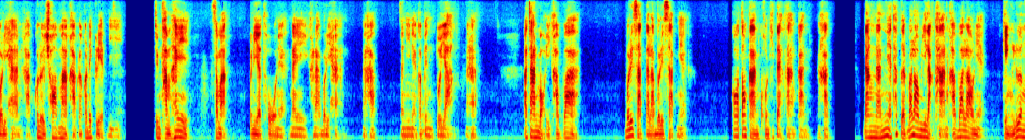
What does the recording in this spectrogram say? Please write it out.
บริหารครับ ก็เลยชอบมากครับ แล้วก็ได้เกรดดี จึงทำให้สมัครปริญญาโทเนี่ยในคณะบริหารนะครับ อันนี้เนี่ยก็เป็นตัวอย่างนะฮะอาจารย์บอกอีกครับว่า บริษัทแต่ละบริษัทเนี่ยก็ต้องการคนที่แตกต่างกันนะครับ ดังนั้นเนี่ยถ้าเกิดว่าเรามีหลักฐานครับว่าเราเนี่ยเก่งเรื่อง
